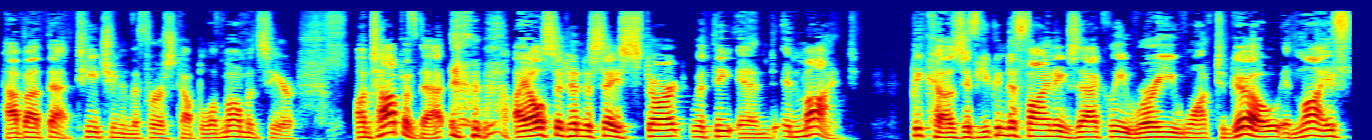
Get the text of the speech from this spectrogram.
How about that? Teaching in the first couple of moments here. On top of that, I also tend to say start with the end in mind. Because if you can define exactly where you want to go in life,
